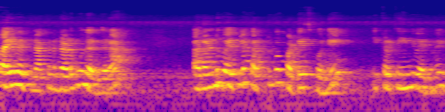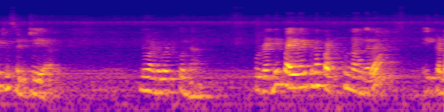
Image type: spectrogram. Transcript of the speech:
పై వైపున అక్కడ నడుము దగ్గర ఆ రెండు వైపులా కరెక్ట్గా పట్టేసుకొని ఇక్కడ కింది వైపున ఇట్లా సెట్ చేయాలి. నువ్వు అడబట్టుకున్నాను చూడండి పై వైపున పట్టుకున్నాం కదా ఇక్కడ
